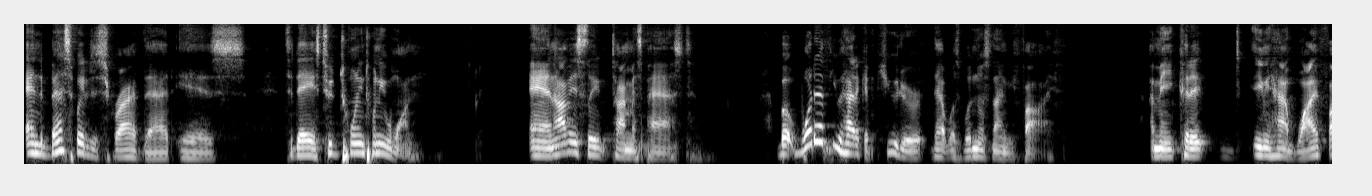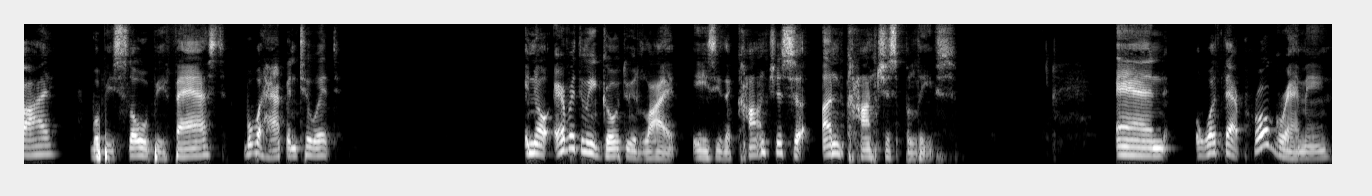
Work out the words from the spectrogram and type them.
And the best way to describe that is today is 2021 and obviously, time has passed. But what if you had a computer that was Windows 95? I mean, could it even have Wi Fi? Would be slow, would be fast? What would happen to it? you know, everything we go through in life is either conscious or unconscious beliefs. And what that programming,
